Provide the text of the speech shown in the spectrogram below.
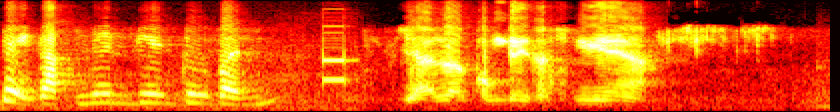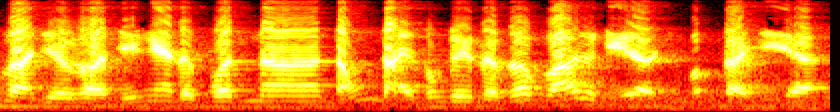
để gặp nhân viên tư vấn. Dạ là công ty thật nghe. Và vừa rồi chị nghe được bên uh, tổng đài công ty được báo cho chị là vấn đề gì ạ? À?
